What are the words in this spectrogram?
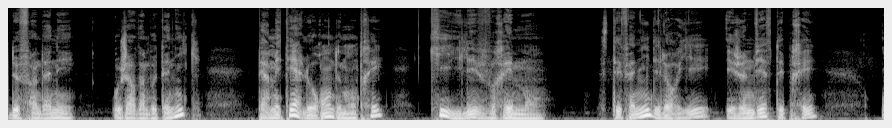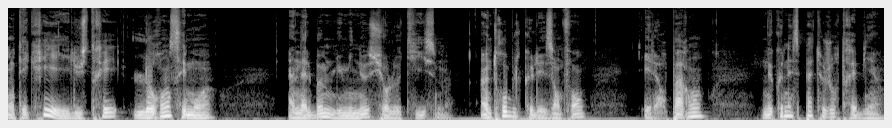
de fin d'année au jardin botanique permettait à Laurent de montrer qui il est vraiment Stéphanie Deslauriers et Geneviève Després ont écrit et illustré Laurence et moi, un album lumineux sur l'autisme, un trouble que les enfants et leurs parents ne connaissent pas toujours très bien.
